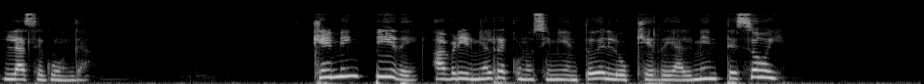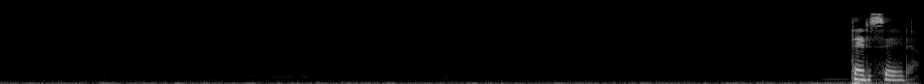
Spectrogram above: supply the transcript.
La segunda. ¿Qué me impide abrirme al reconocimiento de lo que realmente soy? Tercera.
